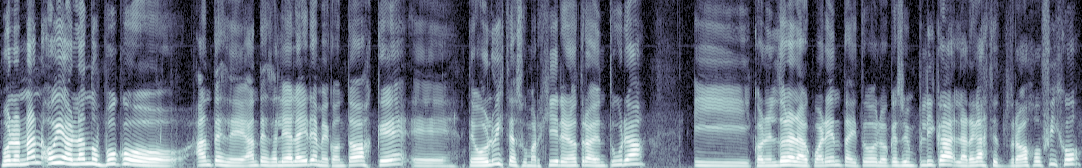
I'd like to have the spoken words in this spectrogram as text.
Bueno, Hernán, hoy hablando un poco, antes de, antes de salir al aire, me contabas que eh, te volviste a sumergir en otra aventura y con el dólar a 40 y todo lo que eso implica, largaste tu trabajo fijo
